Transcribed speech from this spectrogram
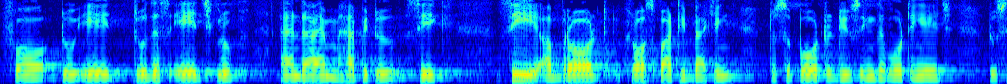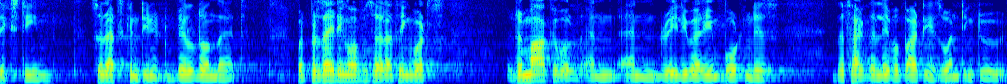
for, to, age, to this age group, and I am happy to seek, see a broad cross-party backing to support reducing the voting age to 16. So let's continue to build on that. But, presiding officer, I think what's remarkable and, and really very important is the fact that the Labour Party is wanting to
